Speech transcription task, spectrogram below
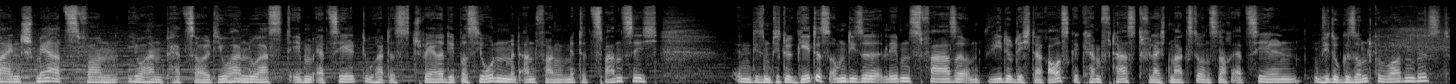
Mein Schmerz von Johann Petzold. Johann, du hast eben erzählt, du hattest schwere Depressionen mit Anfang, Mitte 20. In diesem Titel geht es um diese Lebensphase und wie du dich da rausgekämpft hast. Vielleicht magst du uns noch erzählen, wie du gesund geworden bist?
